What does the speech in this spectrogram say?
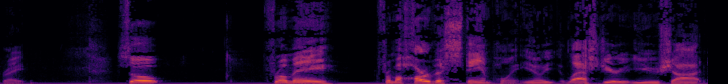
Right. So from a from a harvest standpoint, you know, last year you shot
